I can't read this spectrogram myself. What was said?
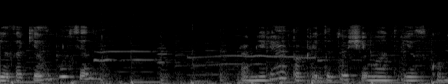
Отрезок из бусин промеряю по предыдущему отрезку.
